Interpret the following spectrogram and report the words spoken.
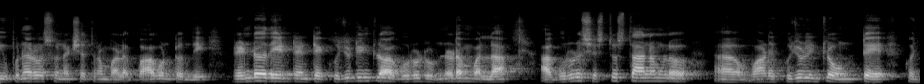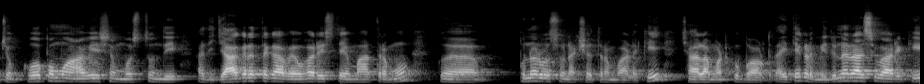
ఈ పునర్వసు నక్షత్రం వాళ్ళకి బాగుంటుంది. రెండోది ఏంటంటే కుజుడింట్లో ఆ గురుడు ఉండడం వల్ల ఆ గురుడు శిస్తుస్థానంలో వాడి కుజుడు ఇంట్లో ఉంటే కొంచెం కోపము ఆవేశం వస్తుంది. అది జాగ్రత్తగా వ్యవహరిస్తే మాత్రము పునర్వసు నక్షత్రం వాళ్ళకి చాలా మటుకు బాగుంటుంది. అయితే ఇక్కడ మిథున రాశి వారికి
